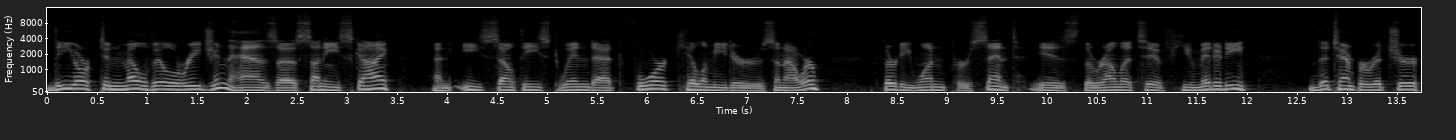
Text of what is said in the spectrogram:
The Yorkton Melville region has a sunny sky, an east southeast wind at 4 kilometers an hour. 31% is the relative humidity. The temperature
